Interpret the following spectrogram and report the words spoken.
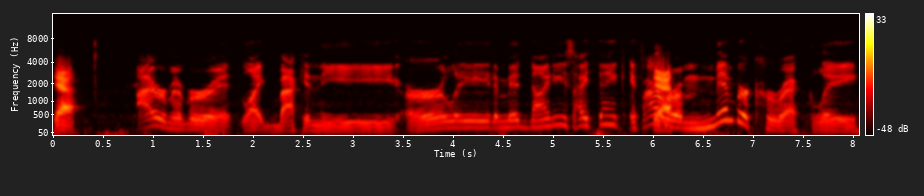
Yeah. I remember it like back in the early to mid 90s, I think. If I Yeah. remember correctly,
